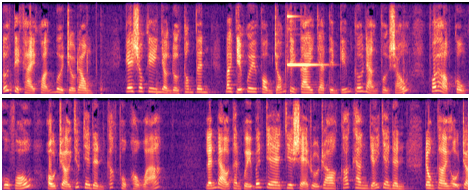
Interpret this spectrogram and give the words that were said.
ước thiệt hại khoảng 10 triệu đồng. Ngay sau khi nhận được thông tin, Ban chỉ huy phòng chống thiên tai và tìm kiếm cứu nạn phường 6 phối hợp cùng khu phố hỗ trợ giúp gia đình khắc phục hậu quả. Lãnh đạo thành ủy Bến Tre chia sẻ rủi ro khó khăn với gia đình, đồng thời hỗ trợ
